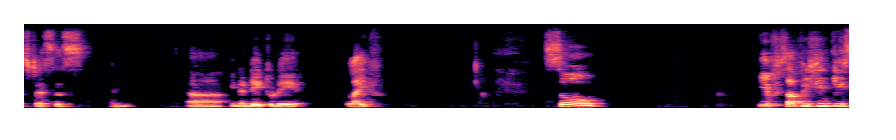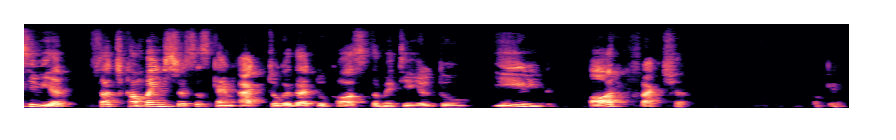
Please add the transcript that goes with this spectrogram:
stresses in uh, in a day-to-day life. So, if sufficiently severe, such combined stresses can act together to cause the material to yield or fracture. Okay.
